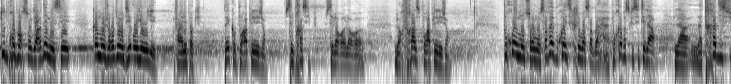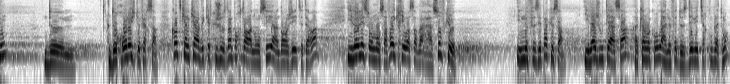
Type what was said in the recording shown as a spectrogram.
toute proportion gardée, mais c'est comme aujourd'hui on dit Oye Oye, enfin à l'époque, vous savez, comme pour appeler les gens. C'est le principe, c'est leur, leur, leur phrase pour appeler les gens. Pourquoi il monte sur le mont Safa et pourquoi il écrit Wa Pourquoi? Parce que c'était la, la, tradition de, de de faire ça. Quand quelqu'un avait quelque chose d'important à annoncer, un danger, etc., il allait sur le mont Safa et criait Wa Sauf que, Il ne faisait pas que ça. Il ajoutait à ça, à Allah, le fait de se dévêtir complètement.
